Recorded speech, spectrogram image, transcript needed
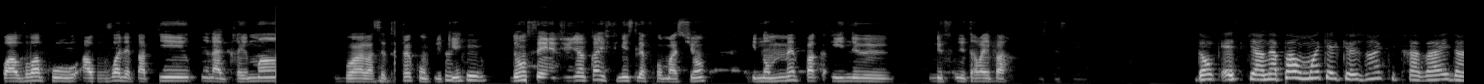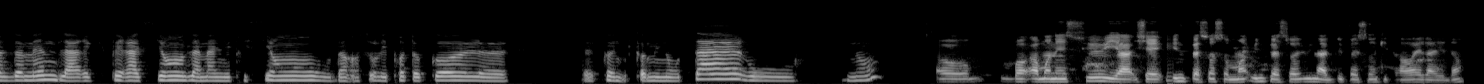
pour avoir pour avoir des papiers, un agrément, voilà, c'est très compliqué. Okay. Donc ces étudiants quand ils finissent les formations, ils n'ont même pas, ils ne, ne, ne travaillent pas. Donc, est-ce qu'il n'y en a pas au moins quelques-uns qui travaillent dans le domaine de la récupération de la malnutrition ou dans, sur les protocoles euh, euh, communautaires ou non? Oh, bon, à mon insu, j'ai une personne seulement, une personne, une à deux personnes qui travaillent là-dedans.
